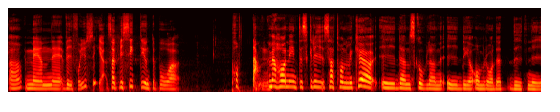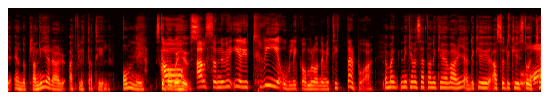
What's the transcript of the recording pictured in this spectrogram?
Ja. men eh, vi får ju se. Så att vi sitter ju inte på pottan. Men har ni inte skri- satt honom i kö i den skolan i det området dit ni ändå planerar att flytta till? Om ni ska bo i hus. Alltså nu är det ju tre olika områden vi tittar på. Ja, men ni kan väl sätta honom i kö varje? Du kan ju, alltså, du kan ju stå i kö.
